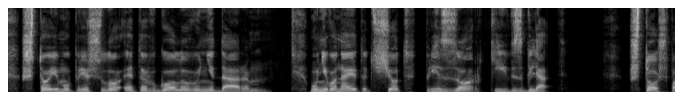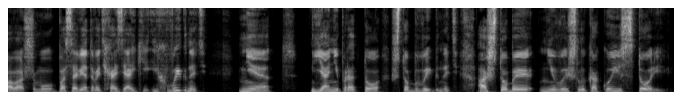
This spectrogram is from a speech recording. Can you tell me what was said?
— «что ему пришло это в голову недаром. У него на этот счет призоркий взгляд». «Что ж, по-вашему, посоветовать хозяйке их выгнать?» «Нет, я не про то, чтобы выгнать, а чтобы не вышло какой истории.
